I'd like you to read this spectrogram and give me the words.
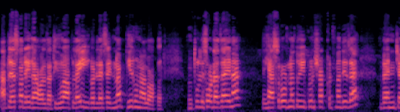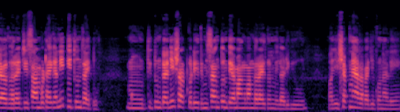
आपल्या सगळे गावाला जाते. आपल्या इकडल्या साईडनं फिरून आलो आपण. तुला सोडायचं आहे ना? ह्याच रोडनं तू इकडून शॉर्टकटमध्ये जा. त्यांच्या घराची सांबट आहे का नाही तिथून जाय तू. मग तिथून काही शॉर्टकट येते. मी सांगतो त्या मांग मांग राहतो मी गाडी घेऊन. म्हणजे शक नाही आला पाहिजे कोणाला.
